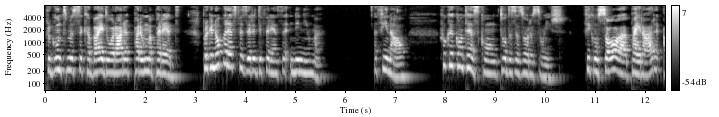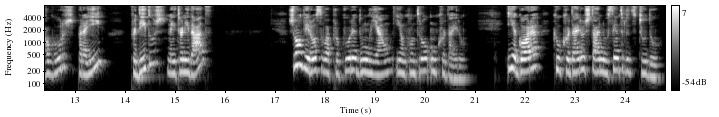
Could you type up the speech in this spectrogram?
Pergunto-me se acabei de orar para uma parede porque não parece fazer a diferença nenhuma. Afinal, o que acontece com todas as orações? Ficam só a pairar algures para aí, perdidos na eternidade? João virou-se à procura de um leão e encontrou um cordeiro. E agora que o cordeiro está no centro de tudo,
